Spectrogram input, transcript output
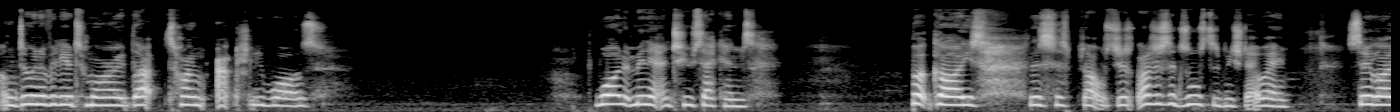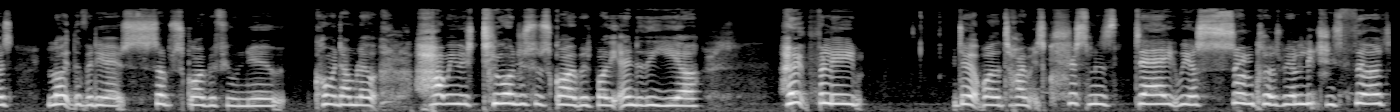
I'm doing a video tomorrow. That time actually was one minute and two seconds. But guys, this is that was just that just exhausted me straight away. So guys, like the video, subscribe if you're new, comment down below how we reach 200 subscribers by the end of the year. Hopefully, do it by the time it's Christmas Day. We are so close. We are literally third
